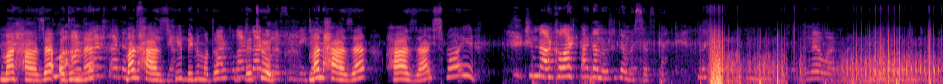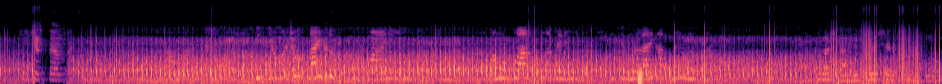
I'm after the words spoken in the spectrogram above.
Ben haze adın ne? nasıl hazihi benim adım Betül. Ben haze haze İsmail. şimdi arkadaşlardan özür demesiniz. Ne var? Şaşırttım. Videoma çok like atın İsmail'in. Ama bu aslında benim videom. Videoma like atmayı unutmayın. Arkadaşlar Betül'ün şerefine videolar.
